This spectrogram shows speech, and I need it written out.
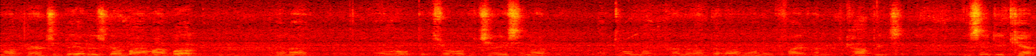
my parents are dead, who's gonna buy my book? Mm-hmm. And I, I wrote The Thrill of the Chase and I, I told my printer that I wanted five hundred copies. He said, you can't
